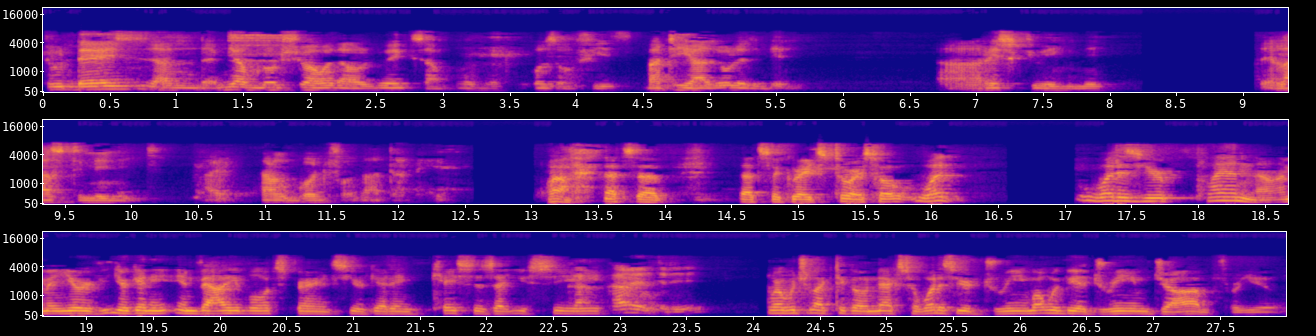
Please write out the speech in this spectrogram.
two days, and me, I'm not sure whether I'll do exam or not because of fees. But he has always been uh, rescuing me the last minute. I thank God for that and him. Wow, that's a that's a great story. So what what is your plan now? I mean, you're you're getting invaluable experience. You're getting cases that you see. Currently, Where would you like to go next? So what is your dream? What would be a dream job for you?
